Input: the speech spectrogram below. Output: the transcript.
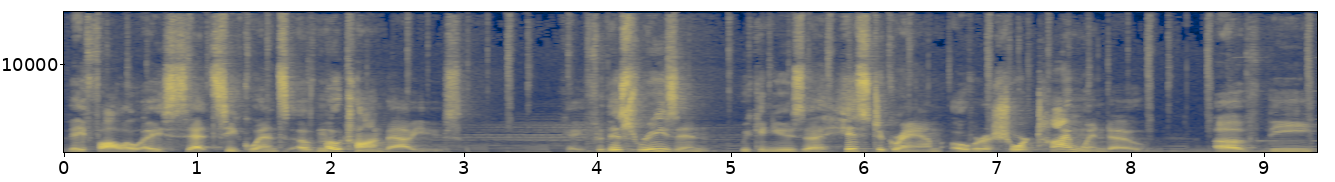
they follow a set sequence of motron values. Okay, for this reason, we can use a histogram over a short time window of the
